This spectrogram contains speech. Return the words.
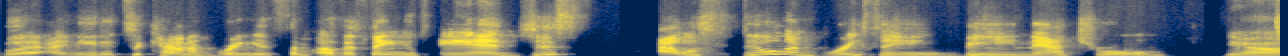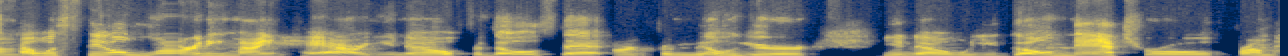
but I needed to kind of bring in some other things. And just, I was still embracing being natural. Yeah. I was still learning my hair. You know, for those that aren't familiar, you know, when you go natural from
